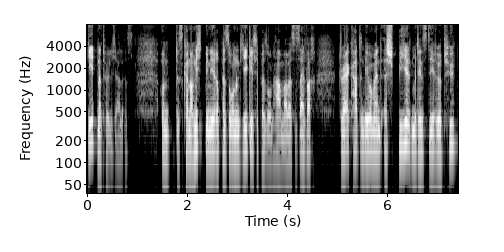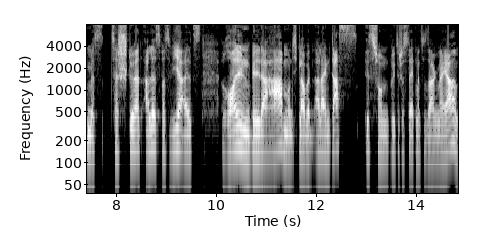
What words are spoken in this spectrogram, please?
geht natürlich alles. Und das können auch nicht-binäre Personen und jegliche Person haben. Aber es ist einfach, Drag hat in dem Moment, es spielt mit den Stereotypen, es zerstört alles, was wir als Rollenbilder haben. Und ich glaube, allein das ist schon ein politisches Statement zu sagen, na ja,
